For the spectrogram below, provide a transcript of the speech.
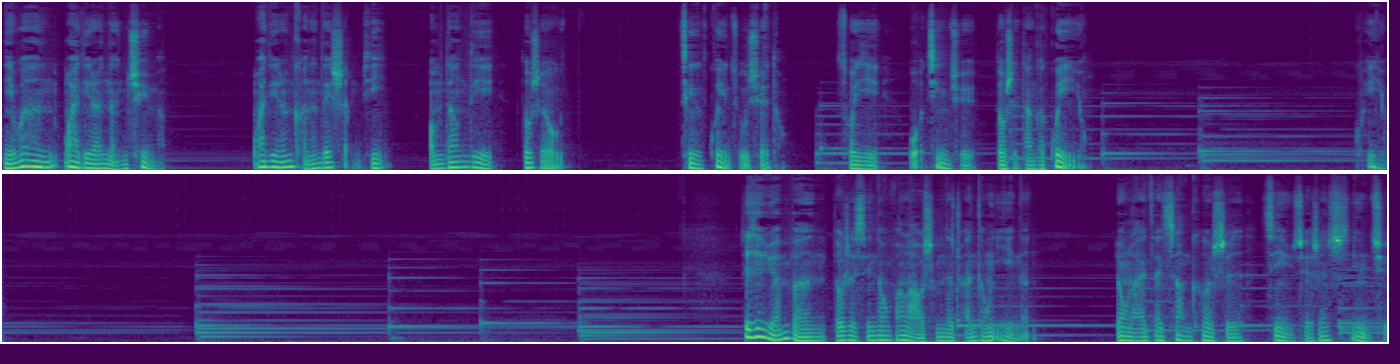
你问外地人能去吗？外地人可能得审批。我们当地都是有这个贵族血统，所以我进去都是当个贵佣。贵佣。这些原本都是新东方老师们的传统艺能，用来在上课时吸引学生兴趣、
